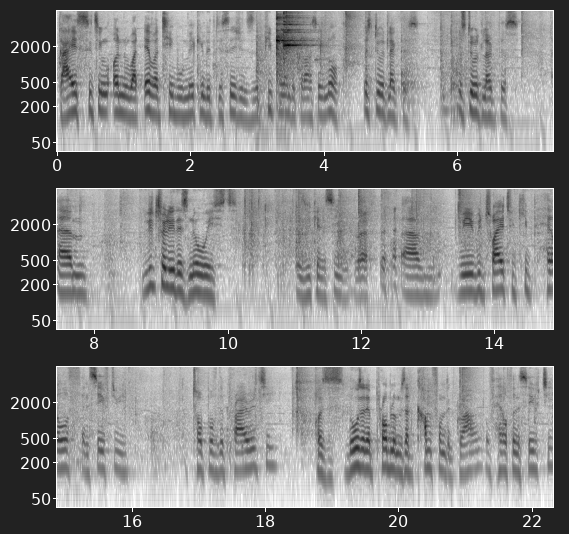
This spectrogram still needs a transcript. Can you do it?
guy sitting on whatever table making the decisions. The people on the ground saying, no, let's do it like this. Let's do it like this. Um, literally, there's no waste, as you can see. Um, we, we try to keep health and safety top of the priority because those are the problems that come from the ground of health and safety.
